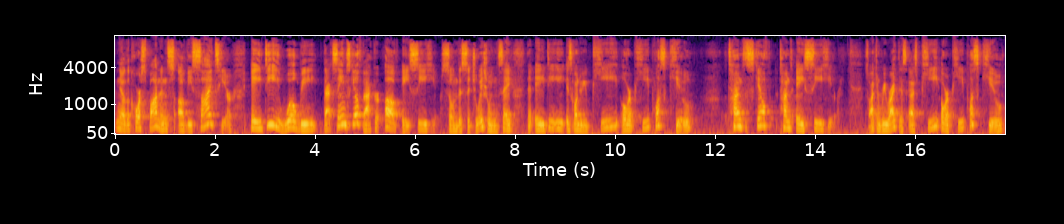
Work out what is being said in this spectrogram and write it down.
you know the correspondence of these sides here, AD will be that same scale factor of AC here. So in this situation, we can say that AD is going to be P over P plus Q times the scale times AC here. So I can rewrite this as P over P plus Q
